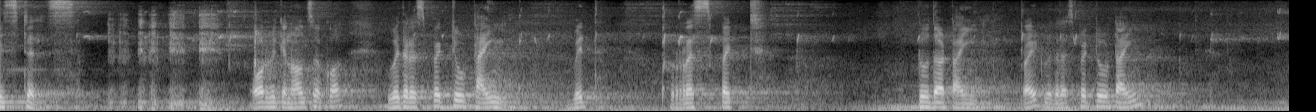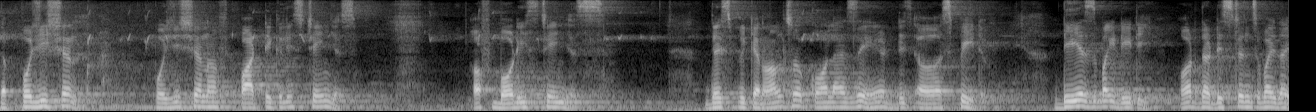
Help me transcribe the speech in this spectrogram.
distance. Or we can also call with respect to time with respect to the time right? With respect to time the position position of particle is changes of bodies changes. This we can also call as a uh, speed. Ds by dt or the distance by the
